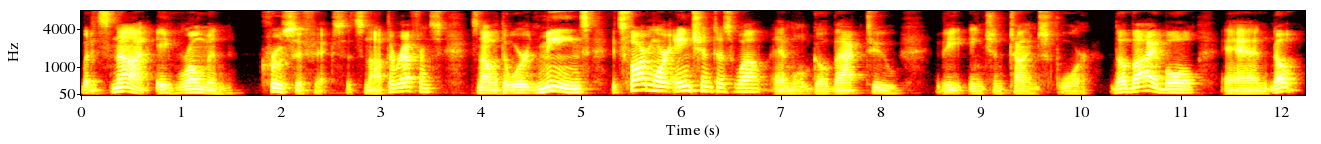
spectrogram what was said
But it's not a Roman crucifix. It's not the reference. It's not what the word means. It's far more ancient as well. And we'll go back to the ancient times for the Bible. And nope,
